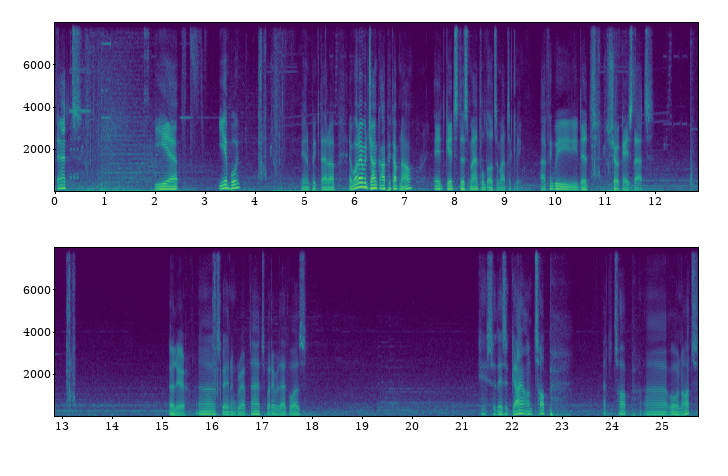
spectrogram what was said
that. Yeah. Yeah, boy. Gonna pick that up. And whatever junk I pick up now, it gets dismantled automatically. I think we did showcase that earlier. Uh, let's go ahead and grab that, whatever that was. Okay, so there's a guy on top. At the top. Uh, or not.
